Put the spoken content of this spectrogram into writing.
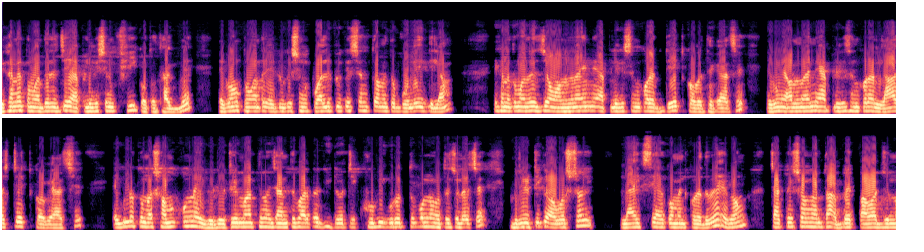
এখানে তোমাদের যে অ্যাপ্লিকেশন ফি কত থাকবে এবং তোমাদের এডুকেশন কোয়ালিফিকেশন তো আমি তো বলেই দিলাম। এখানে তোমাদের যে অনলাইনে অ্যাপ্লিকেশন করার ডেট কবে থেকে আছে এবং অনলাইনে অ্যাপ্লিকেশন করার লাস্ট ডেট কবে আছে, এগুলো তোমরা সম্পূর্ণ এই ভিডিওটির মাধ্যমে জানতে পারবে। ভিডিওটি খুবই গুরুত্বপূর্ণ হতে চলেছে। ভিডিওটিকে অবশ্যই লাইক শেয়ার কমেন্ট করে দেবে এবং চাকরি সংক্রান্ত আপডেট পাওয়ার জন্য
